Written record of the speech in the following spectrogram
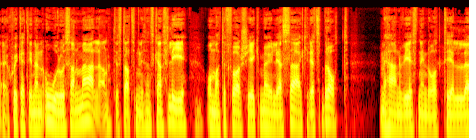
eh, skickat in en orosanmälan till statsministerns kansli om att det försiggick möjliga säkerhetsbrott med hänvisning då till eh,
